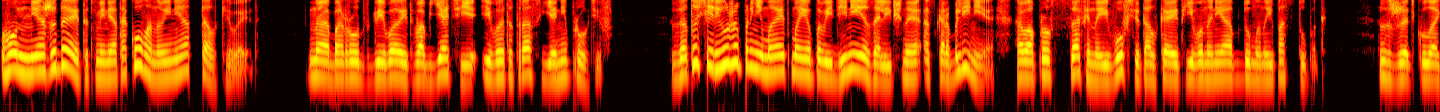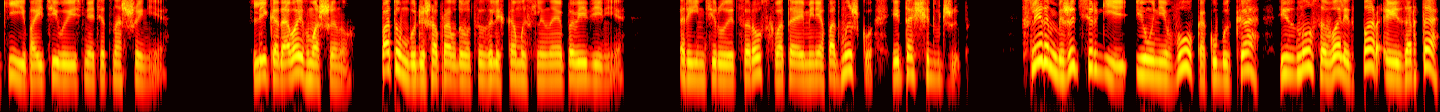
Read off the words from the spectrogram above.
Он не ожидает от меня такого, но и не отталкивает. Наоборот, сгребает в объятия, и в этот раз я не против. Зато Сережа принимает мое поведение за личное оскорбление, а вопрос Сафина и вовсе толкает его на необдуманный поступок. Сжать кулаки и пойти выяснять отношения. «Лика, давай в машину», Потом будешь оправдываться за легкомысленное поведение. Ориентируется Рос, хватая меня под мышку и тащит в джип. Следом бежит Сергей, и у него, как у быка, из носа валит пар, а изо рта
